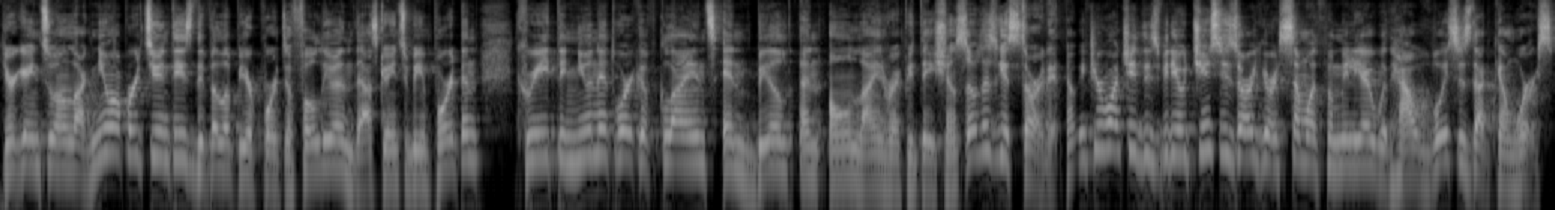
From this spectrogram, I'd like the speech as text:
You're going to unlock new opportunities, develop your portfolio and that's going to be important, create a new network of clients and build an online reputation. So let's get started. Now if you're watching this video, chances are you're somewhat familiar with how voices.com works.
